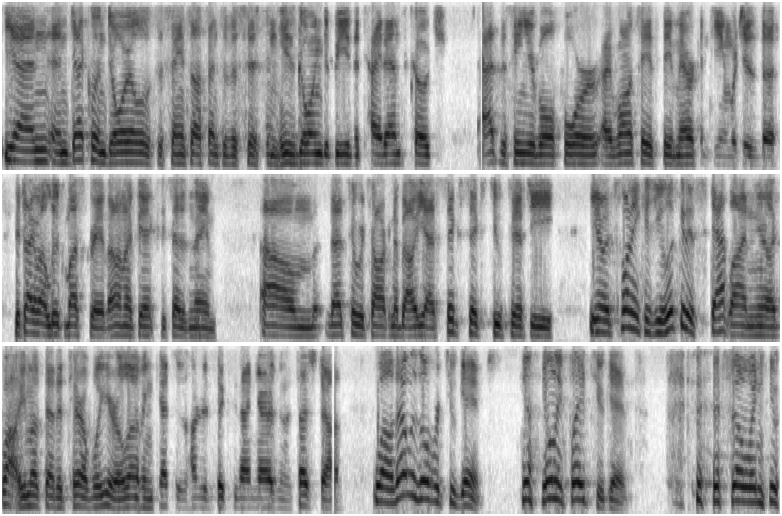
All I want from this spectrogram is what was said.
Yeah, and, and Declan Doyle is the Saints offensive assistant. He's going to be the tight ends coach at the Senior Bowl for, I want to say it's the American team, which is the, you're talking about Luke Musgrave. I don't know if you actually said his name. Um, that's who we're talking about. Yeah, 6'6, 250. You know, it's funny because you look at his stat line and you're like, wow, he must have had a terrible year 11 catches, 169 yards, and a touchdown. Well, that was over two games. he only played two games. so when you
